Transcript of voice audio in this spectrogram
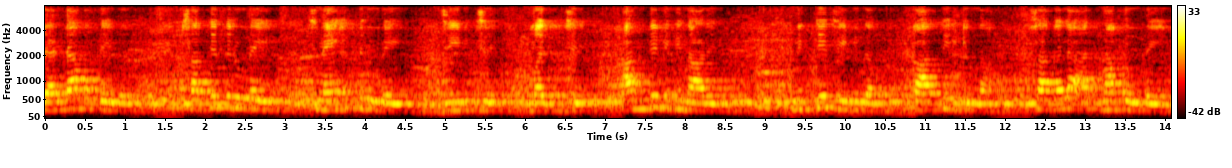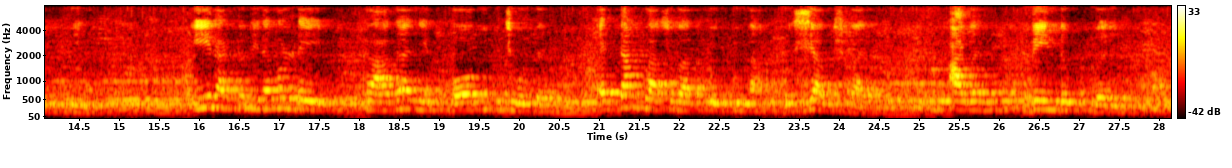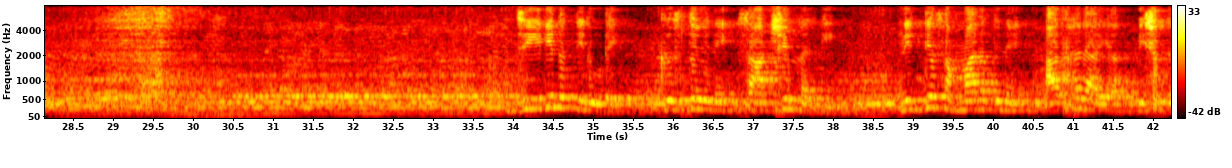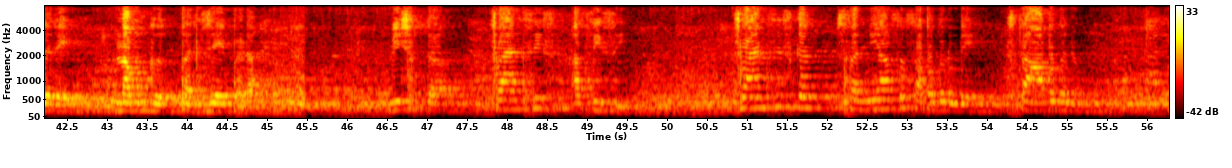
രണ്ടാമത്തേത് സത്യത്തിലൂടെയും സ്നേഹത്തിലൂടെയും ജീവിച്ച് മരിച്ച് അന്ത്യവിധി നാളിൽ നിത്യജീവിതം കാത്തിരിക്കുന്ന സകല ആത്മാക്കളുടെയും ദിനം. ഈ രണ്ടു ദിനങ്ങളുടെയും പ്രാധാന്യം ഓർമ്മിപ്പിച്ചുകൊണ്ട് എട്ടാം ക്ലാസ്സുകാർ ഒരുക്കുന്ന ദൃശ്യാവിഷ്കാരം. അവൻ വീണ്ടും വരും. സാക്ഷ്യം നൽകി. നിത്യസമ്മാനത്തിന് അർഹരായ വിശുദ്ധരെ നമുക്ക് പരിചയപ്പെടാം. വിശുദ്ധ ഫ്രാൻസിസ് അസീസി. ഫ്രാൻസിസ്കൻ സന്യാസ സഭകളുടെ സ്ഥാപകനും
